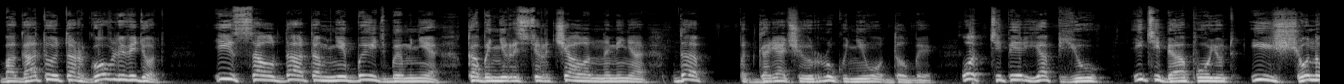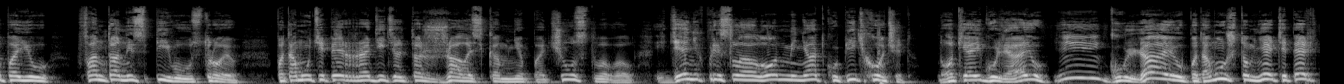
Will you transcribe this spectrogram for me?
богатую торговлю ведет. И солдатом не быть бы мне, кабы не растерчал он на меня. Да под горячую руку не отдал бы. Вот теперь я пью, и тебя поют, и еще напою, фонтан из пива устрою. Потому теперь родитель-то жалость ко мне почувствовал, и денег прислал, он меня откупить хочет. Вот я и гуляю, и гуляю, потому что мне теперь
